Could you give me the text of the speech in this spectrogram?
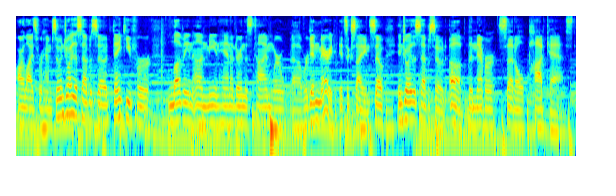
our lives for him. So enjoy this episode. Thank you for loving on me and Hannah during this time where uh, we're getting married. It's exciting. So enjoy this episode of the Never Settle podcast.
